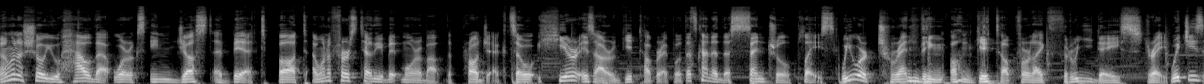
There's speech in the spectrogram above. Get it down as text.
I'm going to show you how that works in just a bit, but I want to first tell you a bit more about the project. So here is our GitHub repo. That's kind of the central place. We were trending on GitHub for like three days straight, which is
